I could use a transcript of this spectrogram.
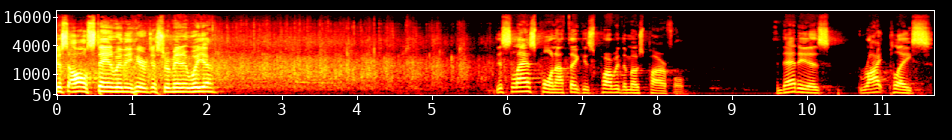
Just all stand with me here just for a minute, will you? This last point I think is probably the most powerful, and that is right place,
